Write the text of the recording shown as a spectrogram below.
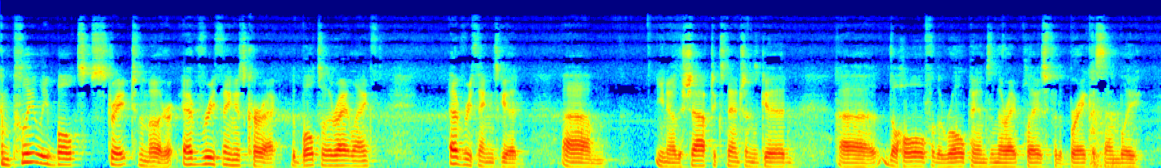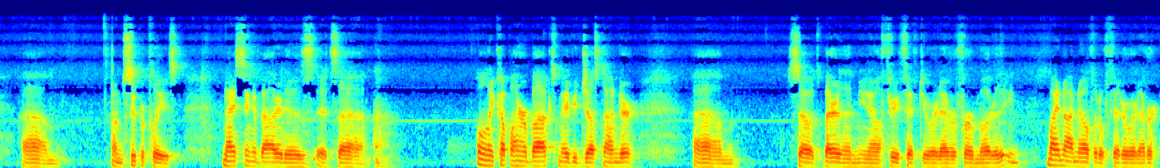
completely bolts straight to the motor. Everything is correct. The bolts are the right length. Everything's good. Um, you know, the shaft extension's good. Uh, the hole for the roll pins in the right place for the brake assembly. Um, I'm super pleased. Nice thing about it is it's uh, only a couple hundred bucks, maybe just under. Um, so it's better than you know 350 or whatever for a motor that you might not know if it'll fit or whatever.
